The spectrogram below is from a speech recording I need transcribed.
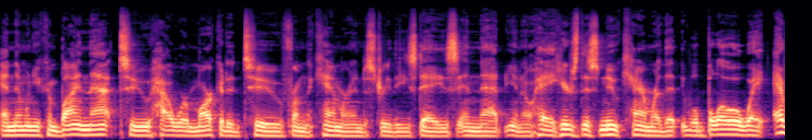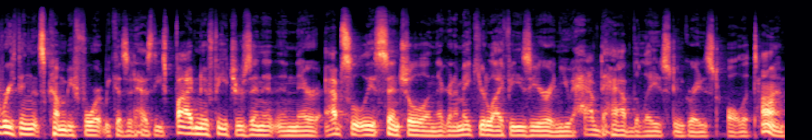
And then when you combine that to how we're marketed to from the camera industry these days, in that, you know, hey, here's this new camera that will blow away everything that's come before it because it has these five new features in it and they're absolutely essential and they're going to make your life easier and you have to have the latest and greatest all the time.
